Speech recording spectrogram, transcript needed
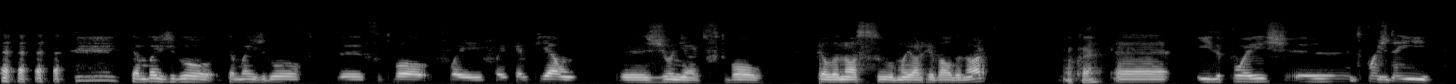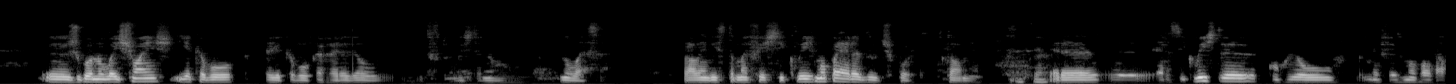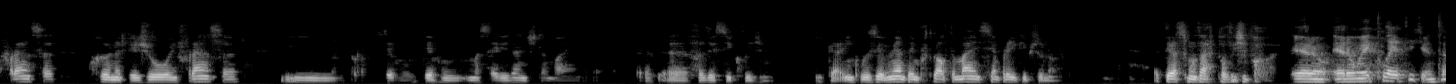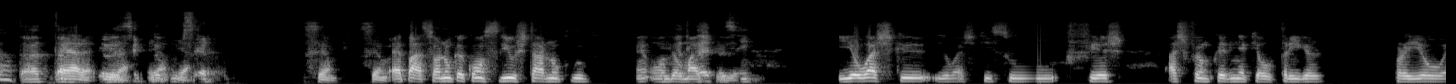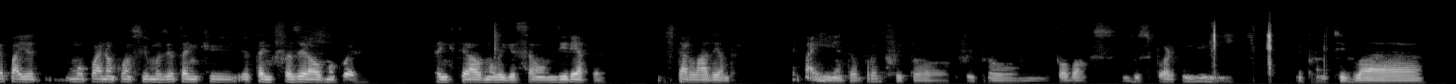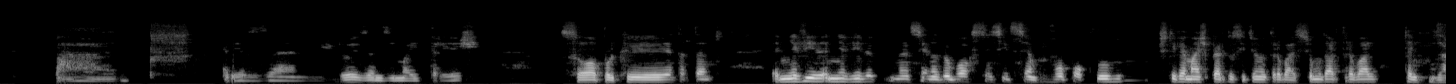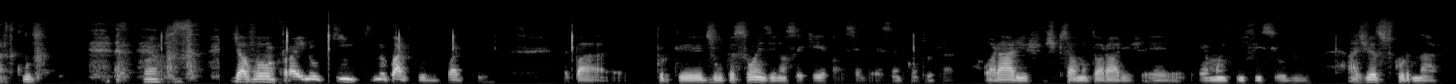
também jogou, também jogou uh, futebol, foi, foi campeão uh, júnior de futebol pelo nosso maior rival do Norte. Ok. Uh, e depois, depois daí jogou no Leixões e acabou, e acabou a carreira dele de futebolista no, no Lessa. Para além disso, também fez ciclismo. O pai era do desporto, totalmente. Okay. Era, eh, era ciclista, correu, ainda fez uma volta à França, correu na Peugeot em França e pronto, teve, teve uma série de anos também a, a fazer ciclismo. E inclusive em Portugal também, sempre a equipes do Norte. Até se mudar para Lisboa. Era, era um eclético, então. Tá, tá, era, era, sempre era, era, certo. Sempre, sempre. É pá, só nunca conseguiu estar no clube onde ele mais queria. Sim. E eu acho que eu acho que isso fez, acho que foi um bocadinho aquele trigger para eu, epá, eu, o meu pai não conseguiu, mas eu tenho que eu tenho que fazer alguma coisa. Tenho que ter alguma ligação direta e estar lá dentro. E então pronto, fui para o, fui para o, para o box do Sporting e, e pronto, estive lá pá, três anos, dois anos e meio, três, só porque entretanto a minha vida, a minha vida na cena do boxe tem sido sempre vou para o clube, estiver mais perto do sítio onde eu trabalho. Se eu mudar de trabalho, tenho que mudar de clube. Já vou para aí no quinto, no quarto clube, quarto clube. Epá, porque deslocações e não sei o quê, epá, é, sempre, é sempre complicado. Horários, especialmente horários, é, é muito difícil de, às vezes, de coordenar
